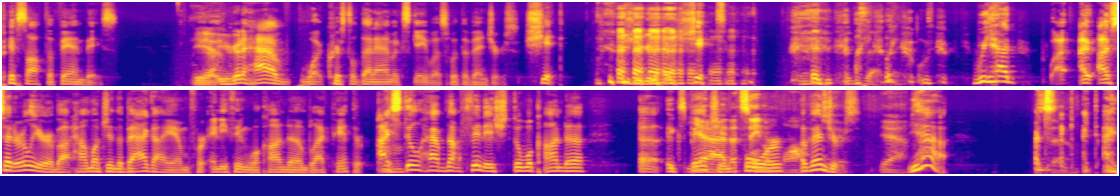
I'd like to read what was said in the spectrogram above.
piss off the fan base. You know, Yeah. you're gonna have what Crystal Dynamics gave us with Avengers. Shit. you're gonna have shit. Like, Exactly. like, we had I, I said earlier about how much in the bag I am for anything Wakanda and Black Panther. I Mhm. still have not finished the Wakanda uh, expansion a for Avengers. too. Yeah. Yeah. I just, So. I, I,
